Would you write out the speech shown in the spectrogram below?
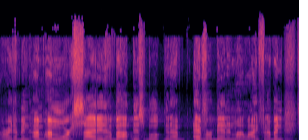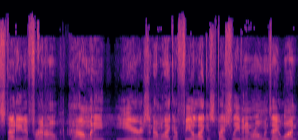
All right, I've been, I'm, I'm more excited about this book than I've ever been in my life, and I've been studying it for I don't know how many years, and I'm like, I feel like, especially even in Romans 8:1,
